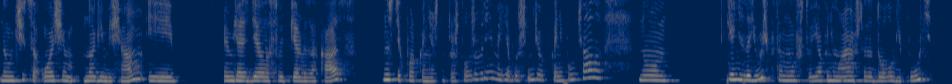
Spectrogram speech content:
научиться очень многим вещам, и я сделала свой первый заказ. Ну, с тех пор, конечно, прошло уже время, я больше ничего пока не получала, но я не сдаюсь, потому что я понимаю, что это долгий путь,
